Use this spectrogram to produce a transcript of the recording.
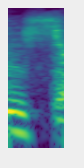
Just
